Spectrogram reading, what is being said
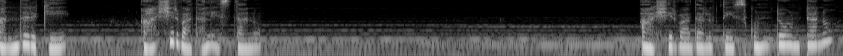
అందరికీ ఆశీర్వాదాలు ఇస్తాను. ఆశీర్వాదాలు తీసుకుంటూ ఉంటాను.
